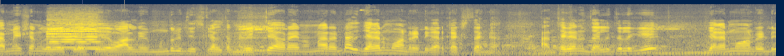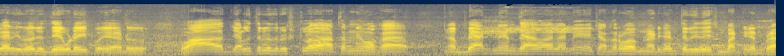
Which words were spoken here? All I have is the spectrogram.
కమిషన్లు వేసేసి వాళ్ళని ముందుకు తీసుకెళ్తున్న వ్యక్తి ఎవరైనా ఉన్నారంటే అది జగన్మోహన్ రెడ్డి గారు ఖచ్చితంగా. అంతేగాని దళితులకి జగన్మోహన్ రెడ్డి గారు ఈరోజు దేవుడైపోయాడు. వా దళితుల దృష్టిలో అతన్ని ఒక బ్యాడ్ నేమ్ తేవాలని చంద్రబాబు నాయుడు కానీ తెలుగుదేశం పార్టీ కానీ ప్ర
